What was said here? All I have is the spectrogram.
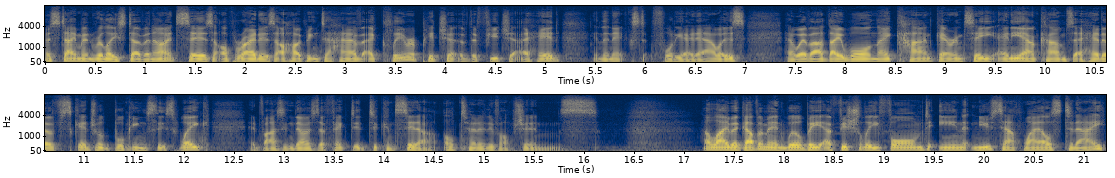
A statement released overnight says operators are hoping to have a clearer picture of the future ahead in the next 48 hours. However, they warn they can't guarantee any outcomes ahead of scheduled bookings this week, advising those affected to consider alternative options. A Labor government will be officially formed in New South Wales today.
